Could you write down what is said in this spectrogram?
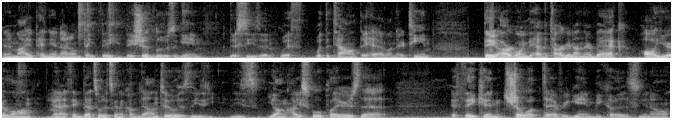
and in my opinion, I don't think they, they should lose a game this season with with the talent they have on their team. They are going to have a target on their back all year long, and I think that's what it's going to come down to is these these young high school players that if they can show up to every game because you know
